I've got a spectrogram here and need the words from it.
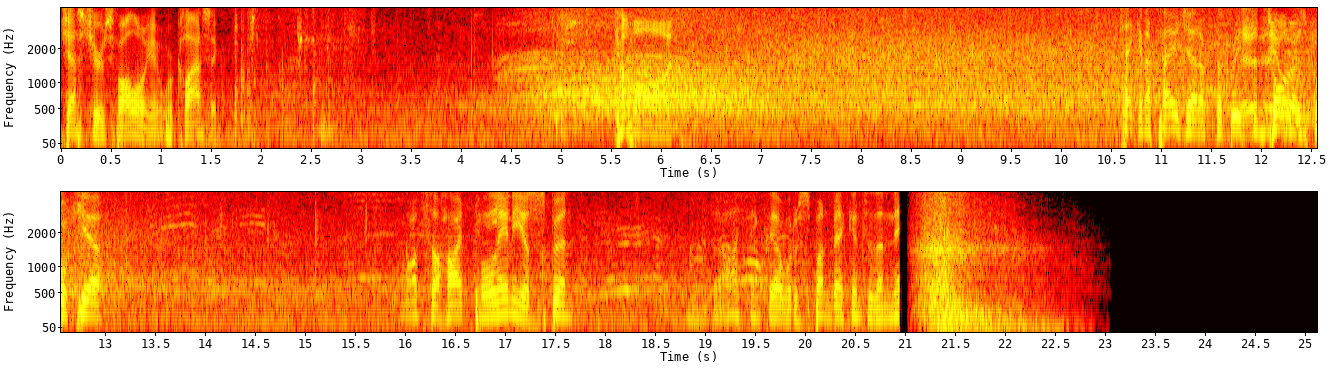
gestures following it were classic. Come on. Taking a page out of Fabrice Santoro's book here. Lots of height, plenty of spin. And uh, I think that would have spun back into the net.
